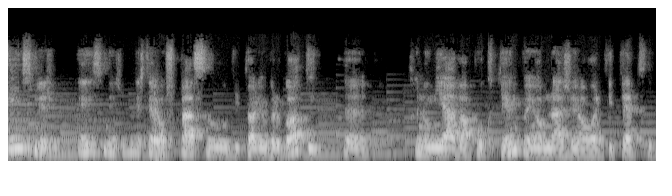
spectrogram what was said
É isso mesmo, é isso mesmo. Este é o espaço Vitório Bergotti, uh, renomeado há pouco tempo, em homenagem ao arquiteto,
